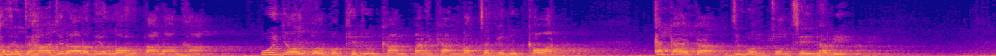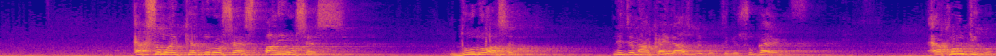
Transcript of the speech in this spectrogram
হজরত হাজরা রাজি আল্লাহ আনহা, ওই যে অল্প অল্প খেজুর খান, পানি খান, বাচ্চাকে দুধ খাওয়ার একা একা জীবন চলছে এইভাবেই। একসময় খেজুরও শেষ, পানিও শেষ, দুধও আসে না। নিজে না খাইলে আসবে থেকে শুকায় গেছে। এখন কি কর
